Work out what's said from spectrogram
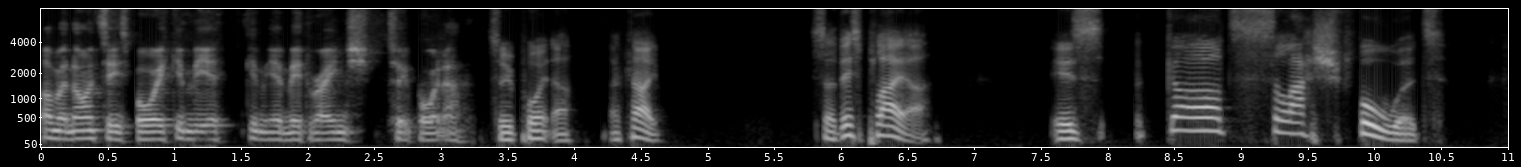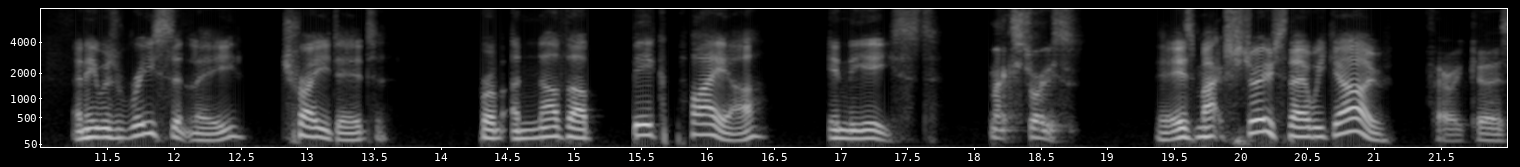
I'm a '90s boy. Give me a give me a mid range two pointer. Two pointer. Okay. So this player is a guard slash forward, and he was recently traded from another big player in the East. Max Strus. It is Max Strus. There we go. Very good.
